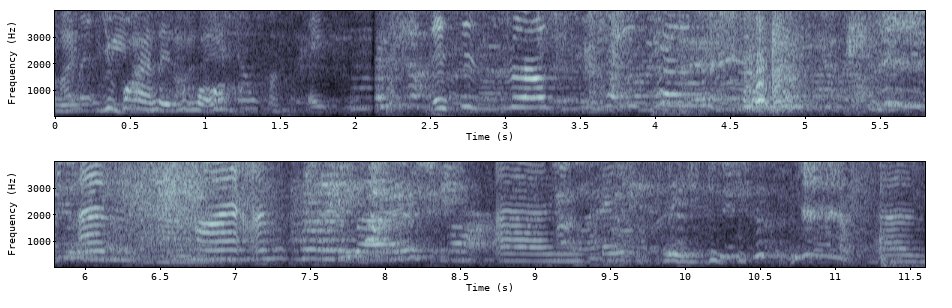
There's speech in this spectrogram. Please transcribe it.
Stop. You violate the law. This is vlog Taco. um, hi, I'm Coro, and basically, um,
